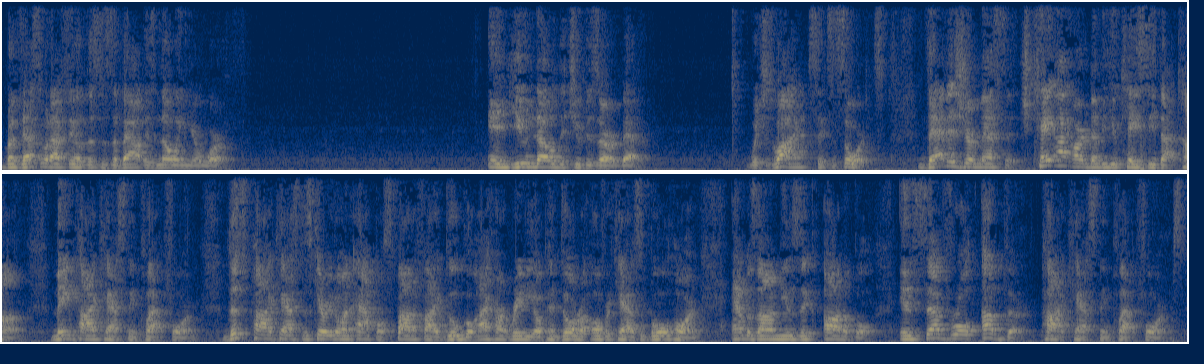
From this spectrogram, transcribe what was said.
But that's what I feel this is about is knowing your worth. And you know that you deserve better. Which is why Six of Swords. That is your message. KIRWKC.com, main podcasting platform. This podcast is carried on Apple, Spotify, Google, iHeartRadio, Pandora, Overcast, Bullhorn, Amazon Music, Audible, and several other podcasting platforms.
